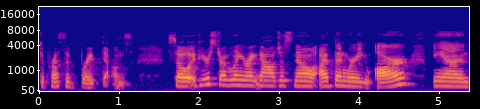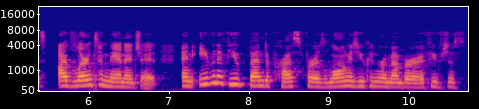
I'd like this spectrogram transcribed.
depressive breakdowns. So if you're struggling right now, just know I've been where you are and I've learned to manage it. And even if you've been depressed for as long as you can remember, if you've just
